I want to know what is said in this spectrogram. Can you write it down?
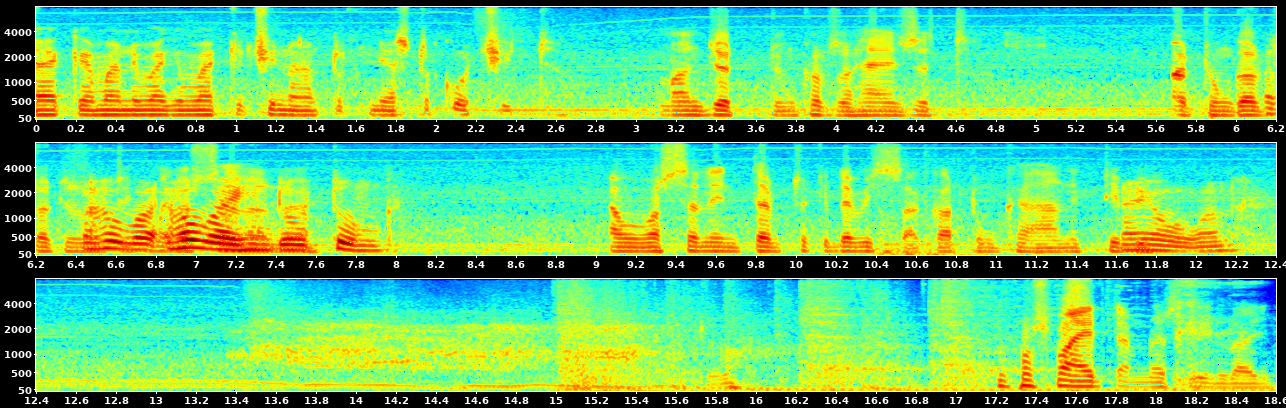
El kell menni megint meg kell csináltatni ezt a kocsit. Na jöttünk, az a helyzet. Vártunk arra, hogy Hova, hova indultunk? Ahova szerintem csak ide vissza akartunk állni, Tibi. Na jó van. Most már itt nem lesz villany.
